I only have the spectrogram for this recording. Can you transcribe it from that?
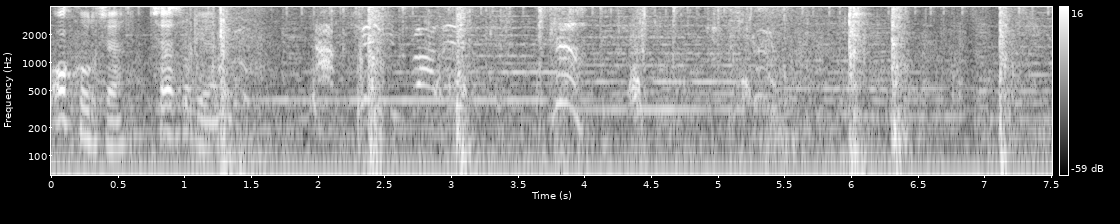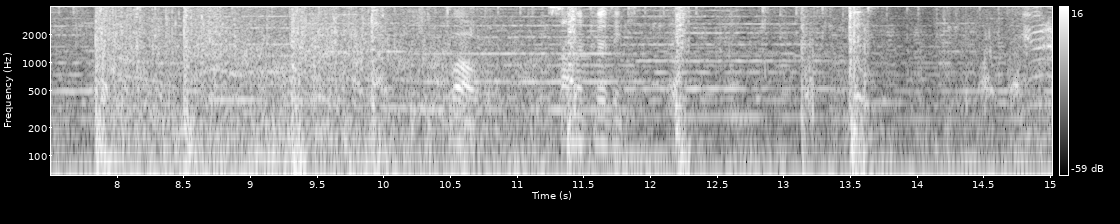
O kurczę, co ja zrobiłem? Wow, same krytyki. You.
